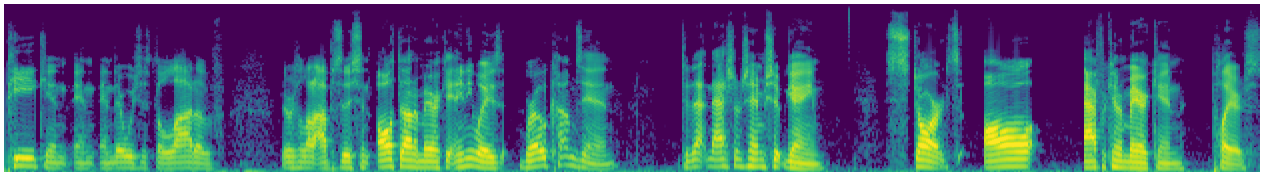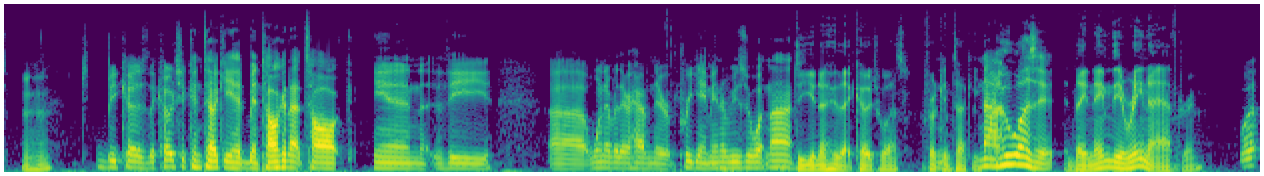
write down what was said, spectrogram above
peak, and, and and there was just a lot of there was a lot of opposition all throughout America. Anyways, bro comes in to that national championship game, starts all African American players Mm-hmm. because the coach of Kentucky had been talking that talk in the uh, whenever they were having their pregame interviews or whatnot. Do you know who that coach was for Kentucky? Nah, who was it? They named the arena after him, What?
